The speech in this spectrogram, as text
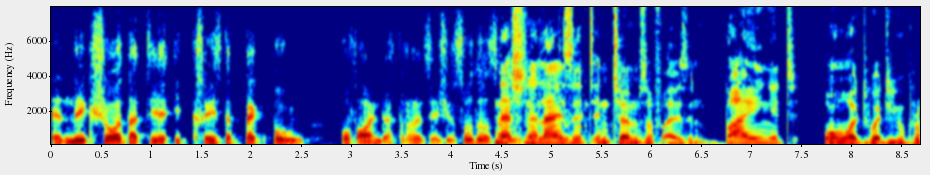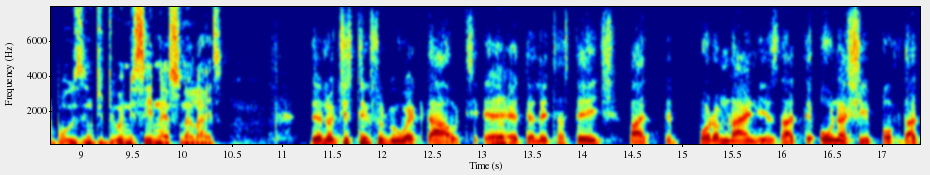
and make sure that uh, it creates the backbone of our industrialization. So those nationalize it in terms of as in buying it, or what, what are you proposing to do when you say nationalize? The logistics will be worked out uh, mm. at a later stage, but the bottom line is that the ownership of that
